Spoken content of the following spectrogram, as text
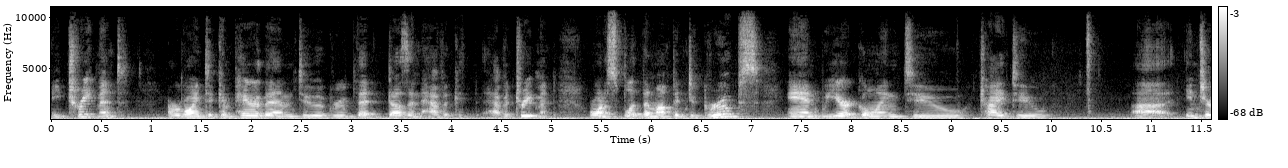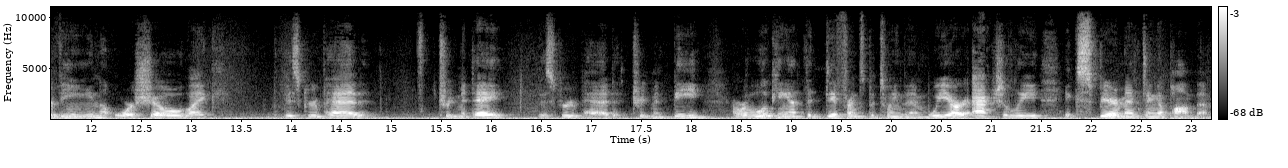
a treatment and we're going to compare them to a group that doesn't have a, have a treatment. We're going to split them up into groups and we are going to try to uh, intervene or show like this group had treatment A, this group had treatment B, and we're looking at the difference between them. We are actually experimenting upon them.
